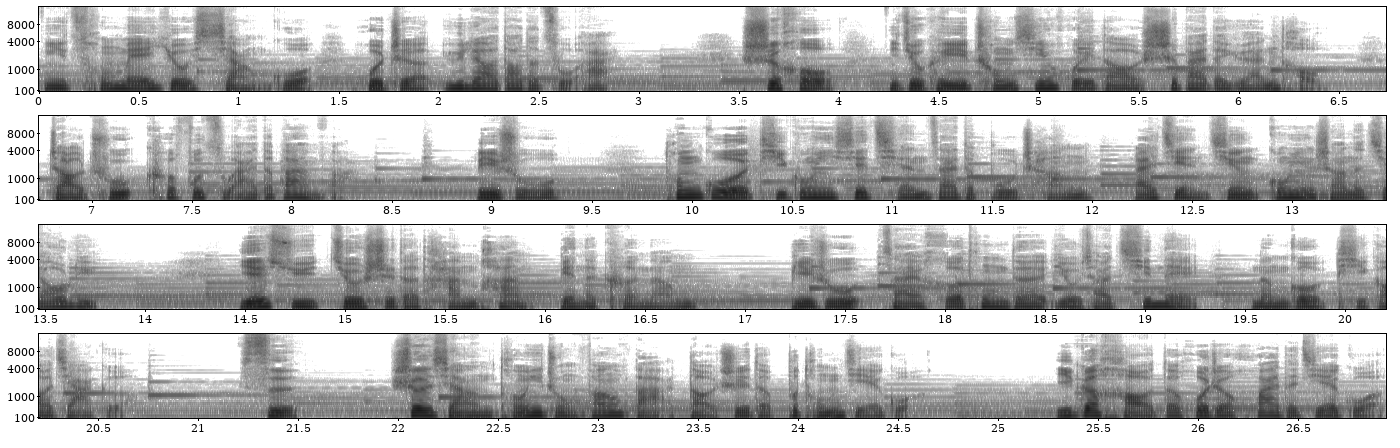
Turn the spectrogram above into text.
你从没有想过或者预料到的阻碍。事后，你就可以重新回到失败的源头，找出克服阻碍的办法。例如，通过提供一些潜在的补偿来减轻供应商的焦虑，也许就使得谈判变得可能。比如，在合同的有效期内能够提高价格。四，设想同一种方法导致的不同结果，一个好的或者坏的结果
